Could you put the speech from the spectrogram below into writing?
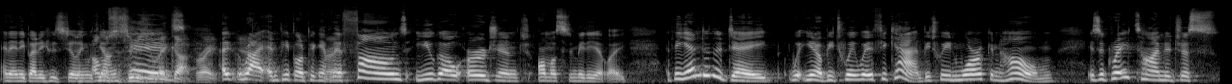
And anybody who's dealing with Almost young as soon kids. as you wake up, right, uh, yeah. Right, and people are picking up Right. their phones. You go urgent almost immediately. At the end of the day, you know, between if you can, between work and home, is a great time to just,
